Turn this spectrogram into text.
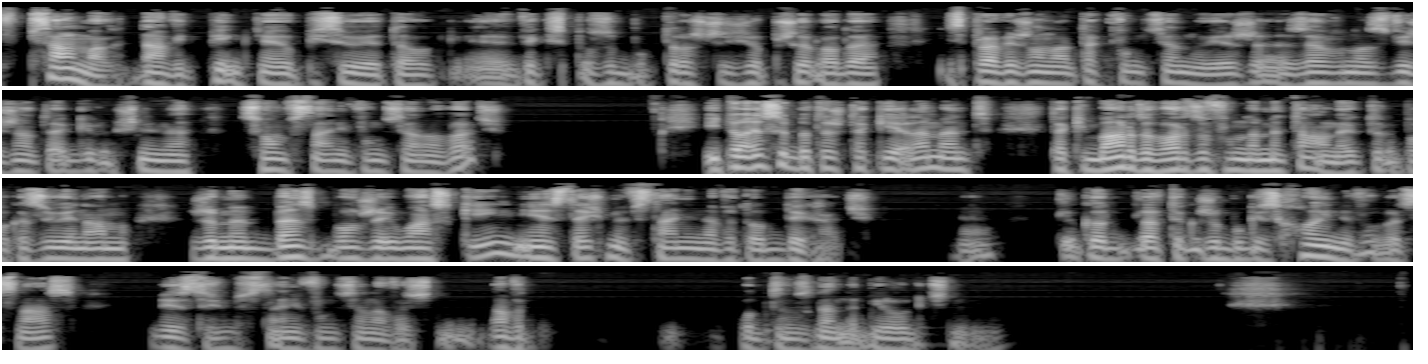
W w psalmach Dawid pięknie opisuje to, e, w jaki sposób Bóg troszczy się o przyrodę i sprawia, że ona tak funkcjonuje, że zarówno zwierzęta, jak i rośliny są w stanie funkcjonować. I to jest chyba też taki element, taki bardzo, bardzo fundamentalny, który pokazuje nam, że my bez Bożej łaski nie jesteśmy w stanie nawet oddychać. Nie? Tylko dlatego, że Bóg jest hojny wobec nas, my jesteśmy w stanie funkcjonować nawet pod tym względem biologicznym.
